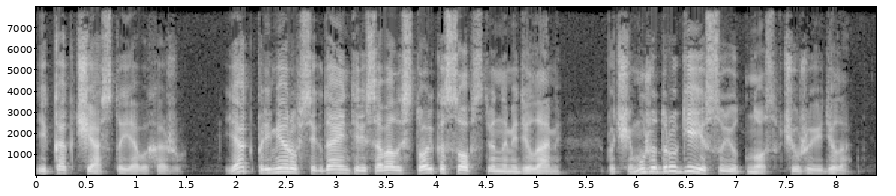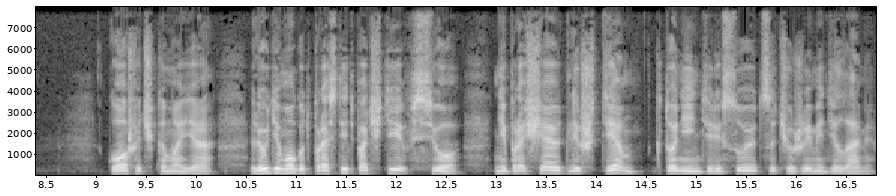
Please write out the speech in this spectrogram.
и как часто я выхожу. Я, к примеру, всегда интересовалась только собственными делами. Почему же другие суют нос в чужие дела? Кошечка моя, люди могут простить почти все, не прощают лишь тем, кто не интересуется чужими делами.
